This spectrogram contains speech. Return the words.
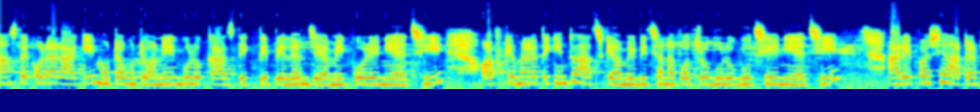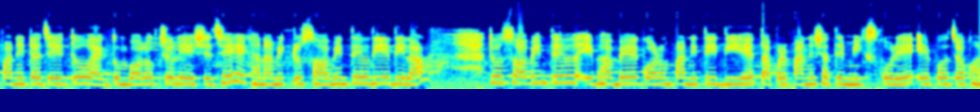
নাস্তা করার আগে মোটামুটি অনেকগুলো কাজ দেখতে পেলেন যে আমি করে নিয়েছি। অফ ক্যামেরাতে কিন্তু আজকে আমি বিছানাপত্রগুলো গুছিয়ে নিয়েছি। আর এ পাশে আটার পানিটা যেহেতু একদম বলক চলে এসেছে, এখানে আমি একটু সয়াবিন তেল দিয়ে দিলাম। তো সয়াবিন তেল এভাবে গরম পানিতে দিয়ে তারপর পানির সাথে মিক্স করে এরপর যখন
